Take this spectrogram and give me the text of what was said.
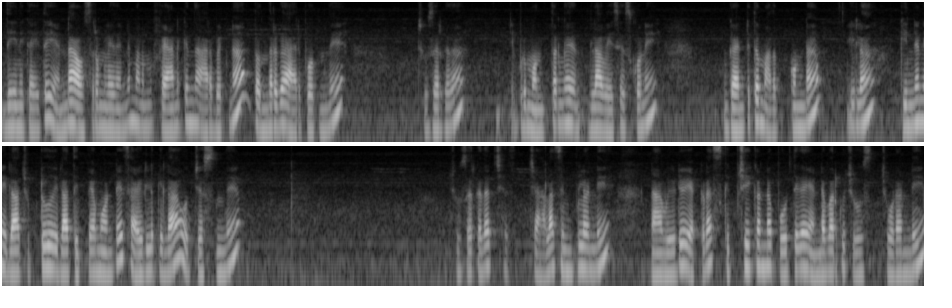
దీనికైతే ఎండ అవసరం లేదండి. మనం ఫ్యాన్ కింద ఆరబెట్టినా తొందరగా ఆరిపోతుంది. చూసారు కదా? ఇప్పుడు మొత్తంగా ఇలా వేసేసుకొని గంటితో మదపకుండా ఇలా గిన్నెని ఇలా చుట్టూ ఇలా తిప్పాము అంటే సైడ్లకి ఇలా వచ్చేస్తుంది. చూసారు కదా? చాలా సింపుల్ అండి. నా వీడియో ఎక్కడ స్కిప్ చేయకుండా పూర్తిగా ఎండ వరకు చూ చూడండి.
